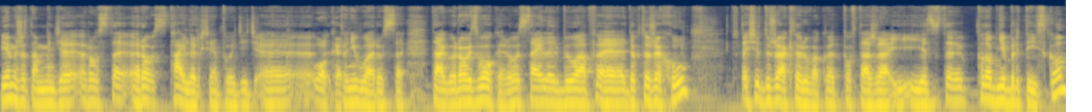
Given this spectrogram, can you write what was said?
Wiemy, że tam będzie Rose, Rose Tyler, chciałem powiedzieć. E, Walker. To nie była Rose Tak, Rose Walker. Rose Tyler była w e, Doktorze Who tutaj się dużo aktorów akurat powtarza i, jest e, podobnie brytyjską,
